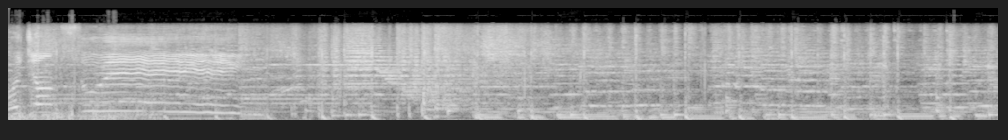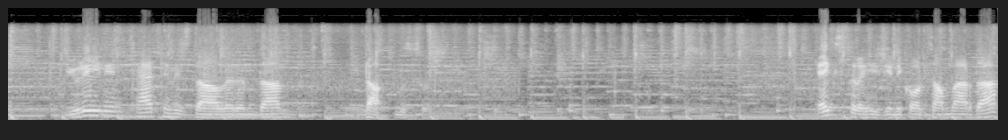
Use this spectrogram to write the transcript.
Hocam swing. Yüreğinin tertemiz dağlarından tatlı su. Ekstra hijyenik ortamlarda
